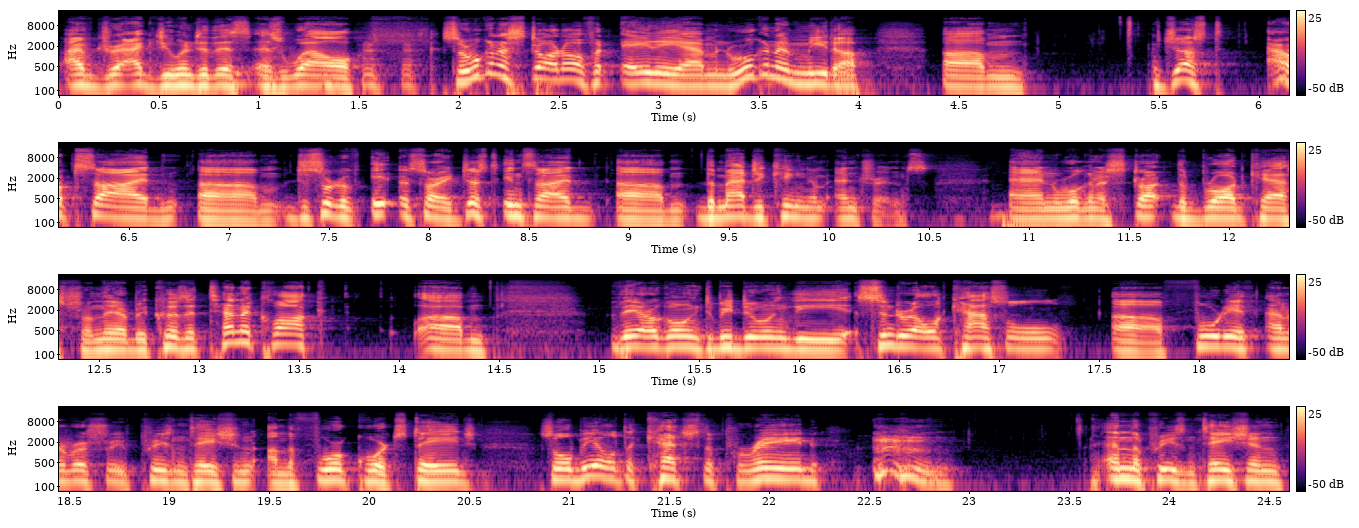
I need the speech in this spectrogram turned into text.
I've dragged you into this as well. so we're going to start off at 8 a.m. and we're going to meet up. Um, just outside, um, just sort of, sorry, just inside um, the Magic Kingdom entrance. And we're going to start the broadcast from there because at 10 o'clock, um, they are going to be doing the Cinderella Castle uh, 40th anniversary presentation on the forecourt stage. So we'll be able to catch the parade and the presentation,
